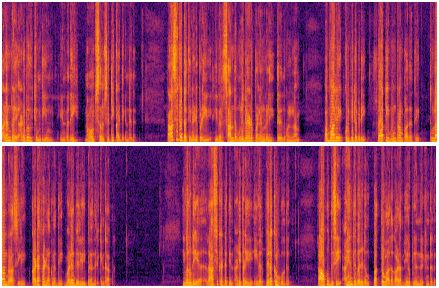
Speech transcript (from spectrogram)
பலன்களை அனுபவிக்க முடியும் என்பதை நவாம்சம் சுட்டிக்காட்டுகின்றது. ராசி கட்டத்தின் அடிப்படையில் இவர் சார்ந்த முழுமையான பலன்களை தெரிந்து கொள்ளலாம். அவ்வாறே குறிப்பிட்டபடி சுவாதி மூன்றாம் பாதத்தில் துலாம் ராசியில் கடக லக்னத்தில் வளர்பிரியில் பிறந்திருக்கின்றார். இவருடைய ராசி கட்டத்தின் அடிப்படையில் இவர் பிறக்கும்போது ராகு திசை ஐந்து வருடம் பத்து மாத காலம் இருப்பு இருந்திருக்கின்றது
